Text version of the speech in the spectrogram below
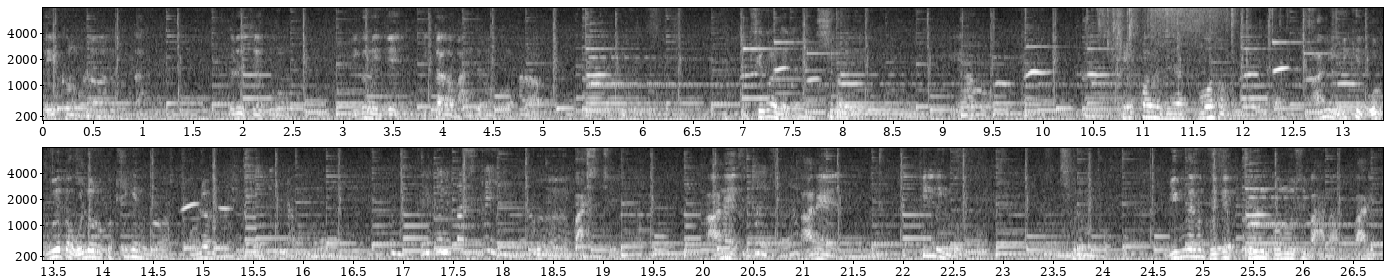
베이컨 올라가는 거 딱. 그래도 되고, 올려야 돼 아니, 이렇게 오- 위에다 올려놓고 튀기는 거야. 올려놓고 싶어 튀긴다고. 그럼 베이컨이 바삭해지는? 그 맛있지. 안에, 붙어 있어요? 안에 filling 넣고, 그러면 좋고. 미국에서 되게 그런 도넛이 많아. 많이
